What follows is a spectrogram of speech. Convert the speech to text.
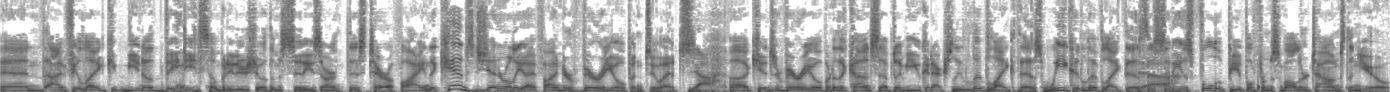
And I feel like, you know, they need somebody to show them cities aren't this terrifying. The kids generally, I find, are very open to it. Yeah. Uh, kids are very open to the concept of you could actually live like this. We could live like this. The city is full of people from smaller towns than you.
